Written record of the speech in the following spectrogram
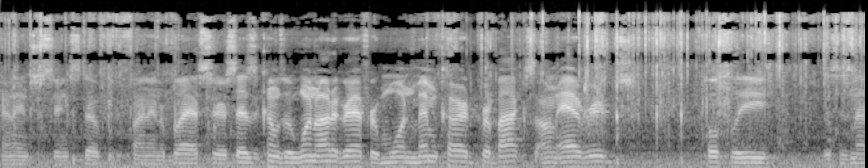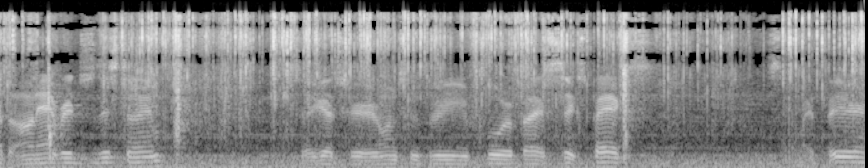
kind of interesting stuff you can find in a blaster. It says it comes with one autograph or one mem card per box on average. Hopefully this is not the on average this time. So you got your one, two, three, four, five, six packs. So right there.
